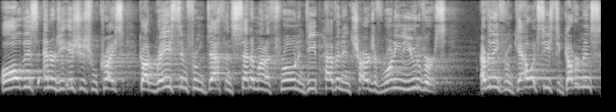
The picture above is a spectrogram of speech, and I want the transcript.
All this energy issues from Christ. God raised him from death and set him on a throne in deep heaven in charge of running the universe. Everything from galaxies to governments,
